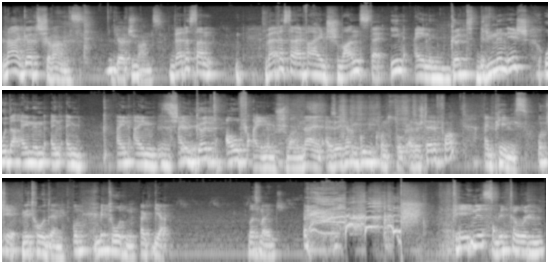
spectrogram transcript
Na, Göttschwanz. Göttschwanz. Wäre das dann, wäre das dann einfach ein Schwanz, der in einem Gött drinnen ist, oder einen, ein, ein, ein, ein, stell- ein Gött auf einem Schwanz? Nein, also ich habe einen guten Konstrukt. Also stell dir vor, ein Penis. Okay. Mit Hoden. Und Methoden. Äh, Ja. Was meinst du? Penismethoden.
